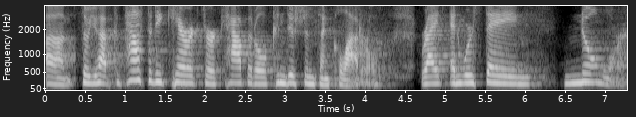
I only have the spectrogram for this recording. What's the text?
Um, so, you have capacity, character, capital, conditions, and collateral, right? And we're saying no more.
